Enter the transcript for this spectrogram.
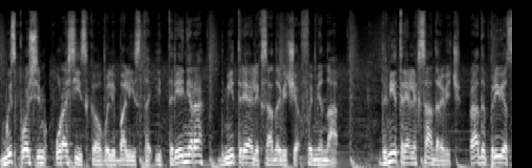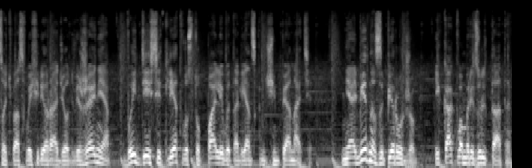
мы спросим у российского волейболиста и тренера Дмитрия Александровича Фомина. Дмитрий Александрович, рада приветствовать вас в эфире радиодвижения. Вы 10 лет выступали в итальянском чемпионате. Не обидно за Перуджу? И как вам результаты?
